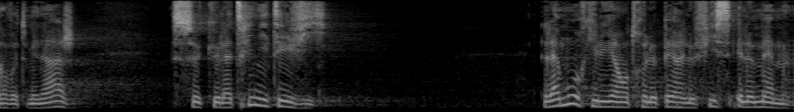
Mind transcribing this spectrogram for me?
dans votre ménage, ce que la Trinité vit. L'amour qu'il y a entre le Père et le Fils est le même.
